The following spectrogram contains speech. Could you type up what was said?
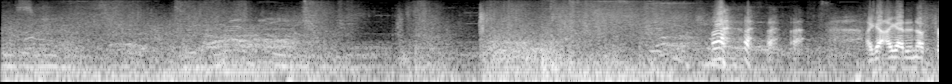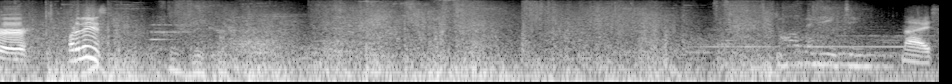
been slain. Rampage. I got I got enough for one of these. Dominating. Nice.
